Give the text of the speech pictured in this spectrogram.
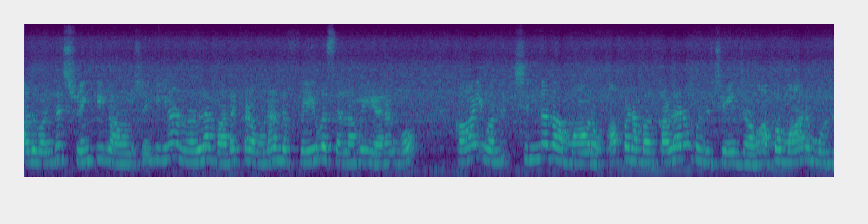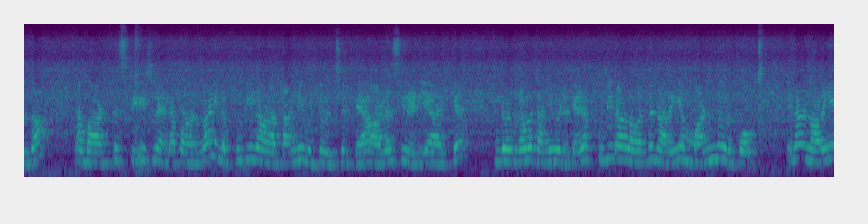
அது வந்து ஷ்ரிங்கிங் ஆகும். ஷ்ரிங்கிங்னா நல்லா வதக்கிறவொன்னே அந்த ஃப்ளேவர்ஸ் எல்லாமே இறங்கும். காய் வந்து சின்னதாக மாறும். அப்போ நம்ம கலரும் கொஞ்சம் சேஞ்ச் ஆகும். அப்போ மாறும்போது தான் நம்ம அடுத்த ஸ்டேஜில் என்ன பண்ணணும்னா இந்த புதினா நான் தண்ணி விட்டு வச்சுருக்கேன். அலசி ரெடியாக இருக்குது இன்னொரு தடவை தண்ணி விட்டுருக்கேன். ஏன்னா புதினாவில் வந்து நிறைய மண் இருக்கும். ஏன்னா நிறைய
